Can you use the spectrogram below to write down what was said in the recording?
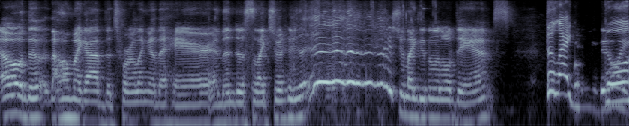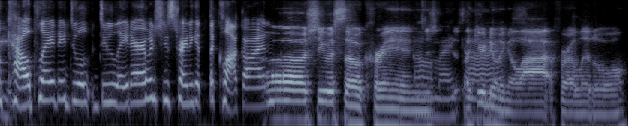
Oh, the, the- oh my god, the twirling of the hair, and then just like she would, she would like do the little dance. The like What are you bull doing? cow play they do do later when she's trying to get the clock on. Oh, she was so cringe. Oh my it's like you're doing a lot for a little.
